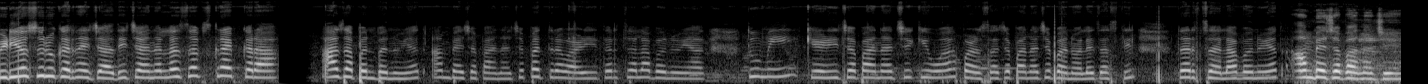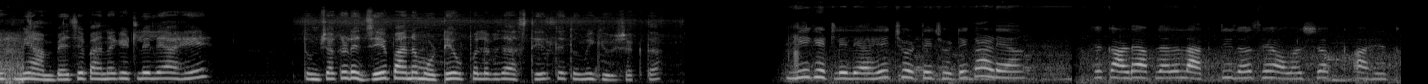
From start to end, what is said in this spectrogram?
व्हिडिओ सुरू करण्याच्या आधी चॅनलला सबस्क्राईब करा. आज आपण बनवूयात आंब्याच्या पानाचे पत्रवाळी. तर चला बनवूयात. तुम्ही केळीच्या पानाचे किंवा पळसाच्या पानाचे बनवलेच असतील तर चला बनवूयात आंब्याच्या पानाचे. मी आंब्याचे पानं घेतलेले आहे. तुमच्याकडे जे पानं मोठे उपलब्ध असतील ते तुम्ही घेऊ शकता. मी घेतलेले आहे छोटे छोटे काड्या. हे काड्या आपल्याला लागतीलच हे आवश्यक आहेत.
